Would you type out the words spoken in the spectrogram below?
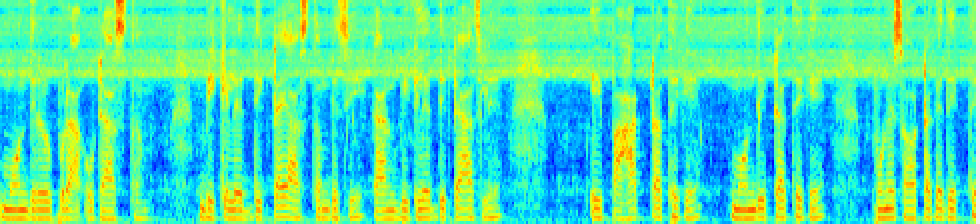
মন্দিরের উপরে উঠে আসতাম। বিকেলের দিকটাই আসতাম বেশি, কারণ বিকেলের দিকটা আসলে এই পাহাড়টা থেকে, মন্দিরটা থেকে পুনে শহরটাকে দেখতে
